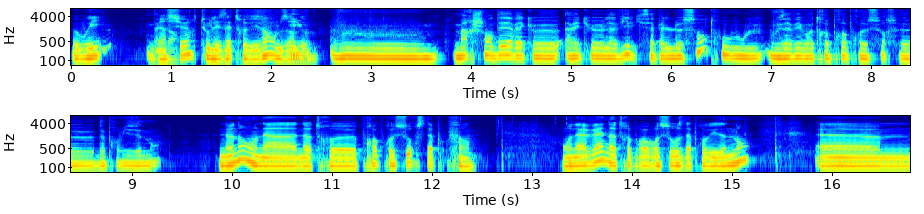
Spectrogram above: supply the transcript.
Oui, bien sûr, tous les êtres vivants ont besoin d'eau. vous marchandez avec, euh, avec euh, la ville qui s'appelle le centre ou vous avez votre propre source euh, d'approvisionnement? Non, non, on a notre propre source d'appro- Enfin, on avait notre propre source d'approvisionnement. Euh,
